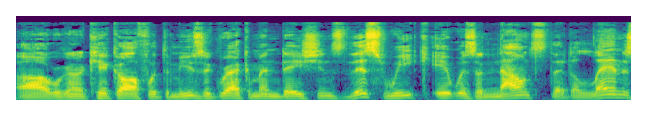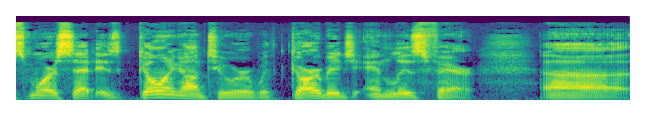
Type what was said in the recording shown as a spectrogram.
Uh, we're going to kick off with the music recommendations. This week, it was announced that Alanis Morissette is going on tour with Garbage and Liz Phair. uh,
